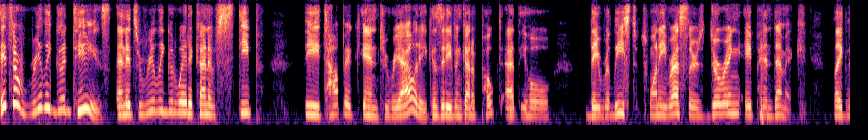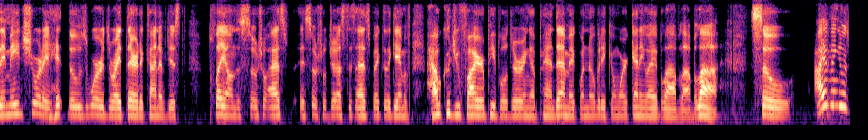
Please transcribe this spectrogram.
it's a really good tease, and it's a really good way to kind of steep the topic into reality because it even kind of poked at the whole they released 20 wrestlers during a pandemic. Like they made sure to hit those words right there to kind of just play on the social as uh, social justice aspect of the game of how could you fire people during a pandemic when nobody can work anyway? Blah blah blah. So i think it was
